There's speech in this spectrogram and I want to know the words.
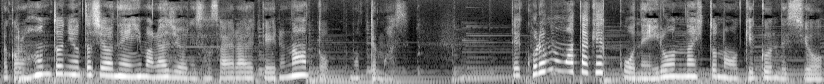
だから本当に私はね今ラジオに支えられているなと思ってます。でこれもまた結構ねいろんな人のを聞くんですよ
